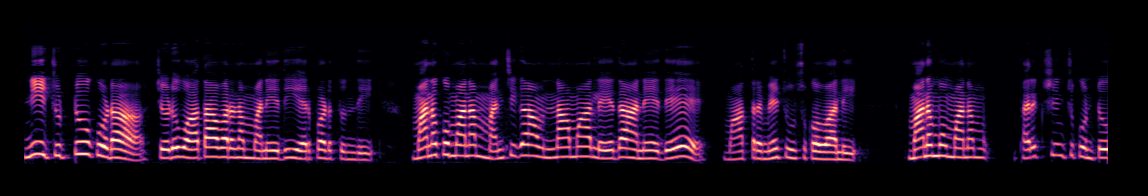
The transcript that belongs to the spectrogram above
నీ చుట్టూ కూడా చెడు వాతావరణం అనేది ఏర్పడుతుంది. మనకు మనం మంచిగా ఉన్నామా లేదా అనేదే మాత్రమే చూసుకోవాలి. మనము మనం పరీక్షించుకుంటూ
